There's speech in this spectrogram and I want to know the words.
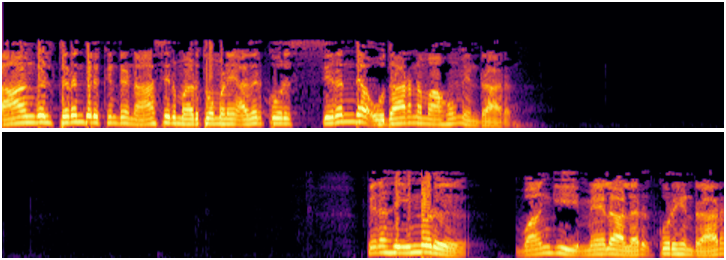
தாங்கள் திறந்திருக்கின்ற நாசிர் மருத்துவமனை அதற்கு ஒரு சிறந்த உதாரணமாகும் என்றார். பிறகு இன்னொரு வங்கி மேலாளர் கூறுகின்றார்.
